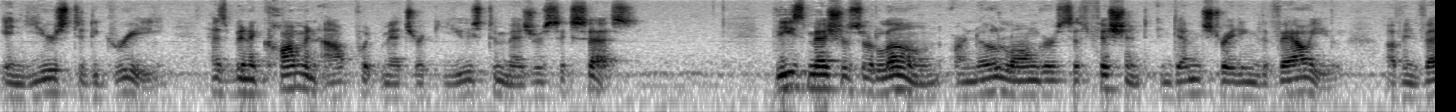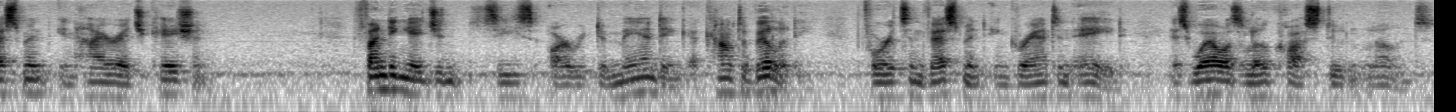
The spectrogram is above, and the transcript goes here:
in years to degree, has been a common output metric used to measure success. These measures alone are no longer sufficient in demonstrating the value of investment in higher education. Funding agencies are demanding accountability for its investment in grant and aid as well as low-cost student loans.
